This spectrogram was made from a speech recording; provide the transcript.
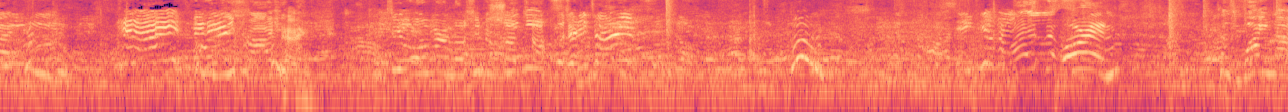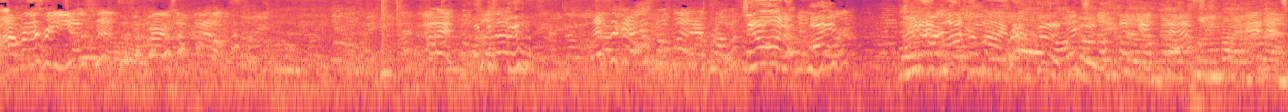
Can I finish? Too over emotional about chocolate. Anytime. Woo! Thank you, Michael. Why is it orange? Because why not? I'm gonna reuse it for something else. Okay, so that's, that's the kind of chocolate I brought with me. Dude, I- Dude, I glassed mine. That's good. It's the fucking best, and it's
